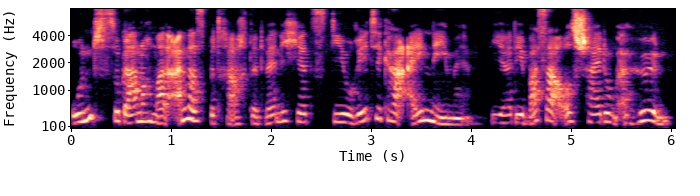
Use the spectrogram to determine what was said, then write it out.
Und sogar nochmal anders betrachtet, wenn ich jetzt Diuretika einnehme, die ja die Wasserausscheidung erhöhen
